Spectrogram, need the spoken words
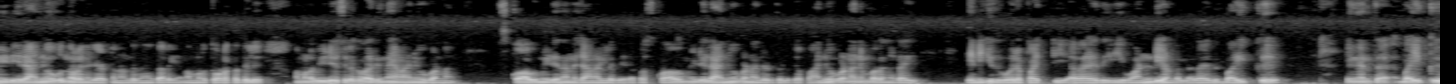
മീഡിയയിൽ അനൂപ് എന്ന് പറഞ്ഞ ചേട്ടനുണ്ട് നിങ്ങൾക്കറിയാം. നമ്മൾ തുടക്കത്തിൽ നമ്മളെ വീഡിയോസിലൊക്കെ വരുന്നതാണ് അനൂപ് അണ്ണൻ സ്ക്വാബ് മീഡിയ എന്നാണ് ചാനലിന്റെ പേര്. അപ്പോൾ സ്ക്വാബ് മീഡിയയിൽ അനൂപ് അണ്ണന്റെ അടുത്ത് വിളിച്ചു. അപ്പോൾ അനൂപ് പറഞ്ഞിട്ടായി എനിക്കിതുപോലെ പറ്റി. അതായത് ഈ വണ്ടി ഉണ്ടല്ലോ അതായത് ബൈക്ക് ഇങ്ങനത്തെ ബൈക്ക്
